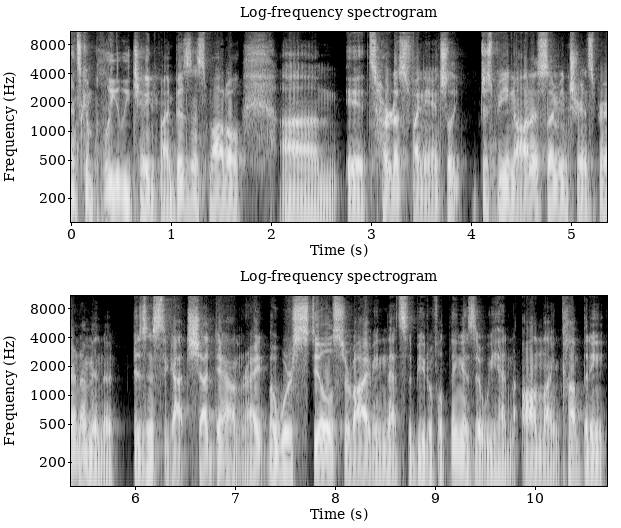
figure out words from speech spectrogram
It's completely changed my business model. Um, it's hurt us financially, just being honest. I mean, transparent. I'm in a business that got shut down, right? But we're still surviving. That's the beautiful thing is that we had an online company,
